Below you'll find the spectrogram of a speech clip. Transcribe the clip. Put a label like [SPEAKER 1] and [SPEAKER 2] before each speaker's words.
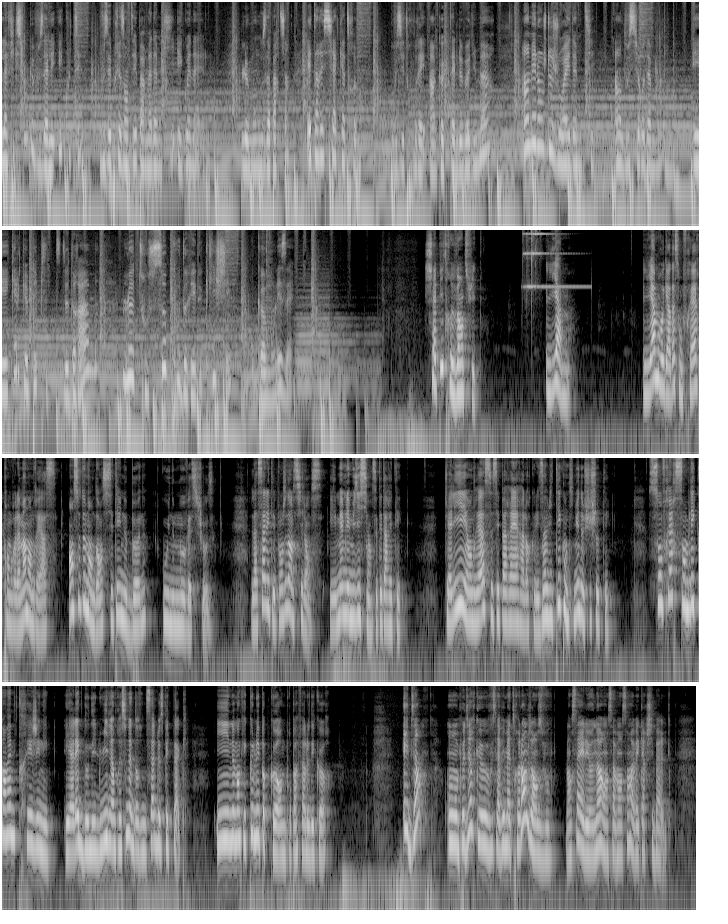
[SPEAKER 1] La fiction que vous allez écouter vous est présentée par Madame Key et Gwenaël. Le monde nous appartient est un récit à quatre mains. Vous y trouverez un cocktail de bonne humeur, un mélange de joie et d'amitié, un doux sirop d'amour et quelques pépites de drame, le tout saupoudré de clichés comme on les aime.
[SPEAKER 2] Chapitre 28
[SPEAKER 3] Liam. Liam regarda son frère prendre la main d'Andreas, en se demandant si c'était une bonne ou une mauvaise chose. La salle était plongée dans le silence, et même les musiciens s'étaient arrêtés. Kali et Andreas se séparèrent alors que les invités continuaient de chuchoter. Son frère semblait quand même très gêné, et Alec donnait lui l'impression d'être dans une salle de spectacle. Il ne manquait que les pop-corn pour parfaire le décor.
[SPEAKER 2] Eh bien, on peut dire que vous savez mettre l'ambiance, vous, lança Éléonore en s'avançant avec Archibald.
